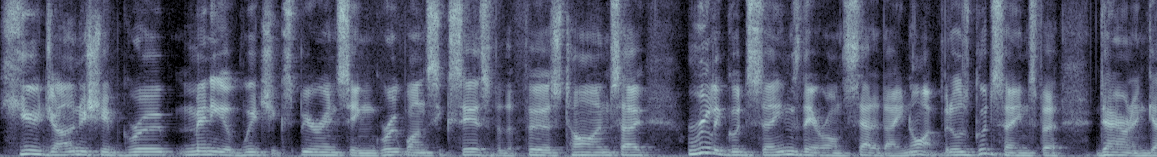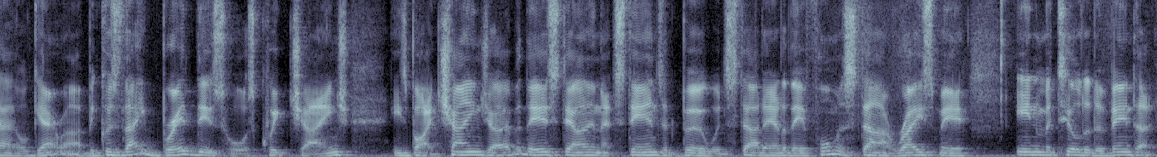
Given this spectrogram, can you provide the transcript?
huge ownership group, many of which experiencing Group 1 success for the first time. So, really good scenes there on Saturday night. But it was good scenes for Daren and Gail Garrard because they bred this horse quick change. He's by changeover. There's stallion that stands at Burwood Stud out of their former star race mare in Matilda Deventer.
